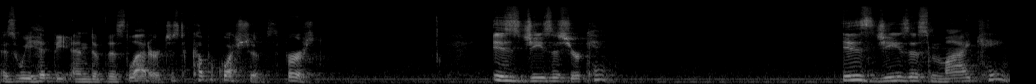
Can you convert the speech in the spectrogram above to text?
as we hit the end of this letter. Just a couple questions. First, is Jesus your king? Is Jesus my king?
